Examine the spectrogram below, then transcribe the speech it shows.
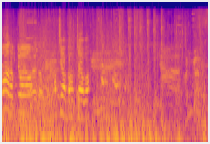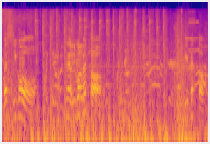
아 잡지 마요. 잡지 마봐 잡지 마봐 나이스 이거 근데 이거 뺐다. 여기 뺐다.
